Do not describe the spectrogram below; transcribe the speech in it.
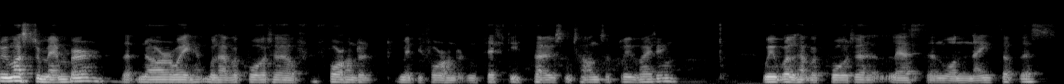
we must remember that Norway will have a quota of 400, maybe 450,000 tons of blue whiting. We will have a quota less than one ninth of this.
